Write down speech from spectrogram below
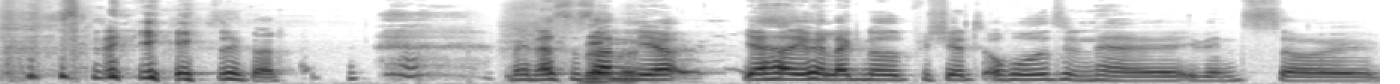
så det gik ikke så godt. Men altså sådan, jeg, jeg havde jo heller ikke noget budget overhovedet til den her øh, event, så øh,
